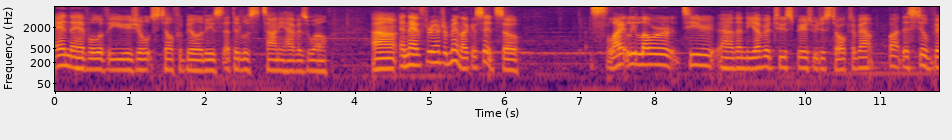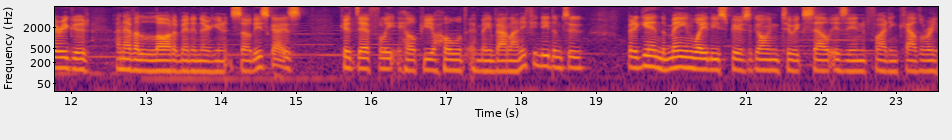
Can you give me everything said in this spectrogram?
And they have all of the usual stealth abilities that the Lusitani have as well. Uh, and they have 300 men, like I said, so slightly lower tier uh, than the other two spears we just talked about, but they're still very good and have a lot of men in their units. So these guys could definitely help you hold a main battle line if you need them to. But again, the main way these spears are going to excel is in fighting cavalry.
